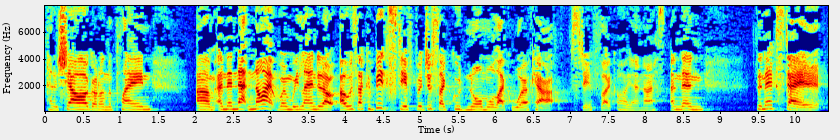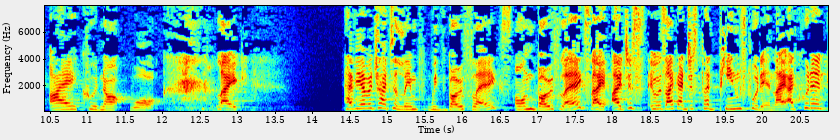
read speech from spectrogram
Had a shower, got on the plane. Um, and then that night when we landed, I, I was like a bit stiff, but just like good normal like workout stiff, like, oh yeah, nice. And then the next day, I could not walk. like, have you ever tried to limp with both legs, on both legs? Like, I just, it was like I just had pins put in. Like, I couldn't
